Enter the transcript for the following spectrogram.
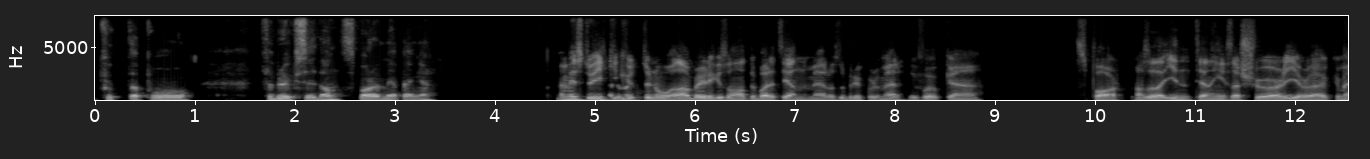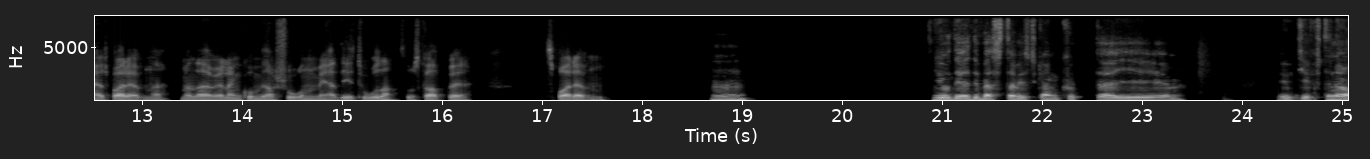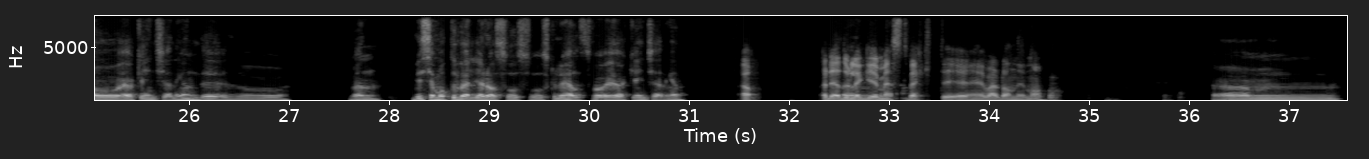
kutte på forbrukssiden. sparer mer penger. Men hvis du ikke kutter noe, da blir det ikke sånn at du bare tjener mer, og så bruker du mer? Du får jo ikke spart Altså det er inntjening i seg sjøl gir deg jo ikke mer spareevne, men det er vel en kombinasjon med de to da, som skaper spareevnen. Mm. Jo, det er det beste hvis du kan kutte i utgiftene og øke inntjeningen. Det, og, men hvis jeg måtte velge, da, så, så skulle jeg helst øke inntjeningen. Er det du legger mest vekt i, i hverdagen din nå? Um,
